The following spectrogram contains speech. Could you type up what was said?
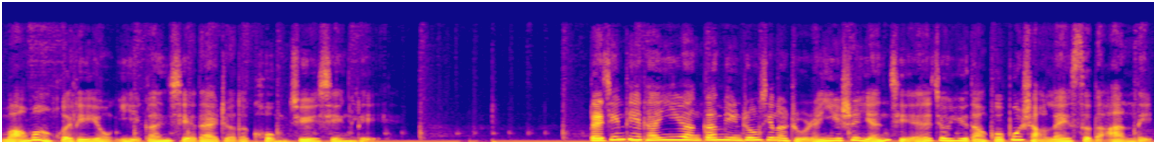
往往会利用乙肝携带者的恐惧心理。北京地坛医院肝病中心的主任医师严杰就遇到过不少类似的案例。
